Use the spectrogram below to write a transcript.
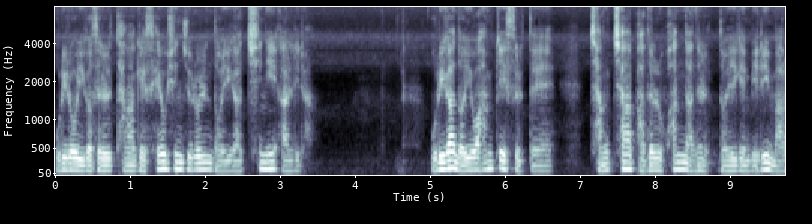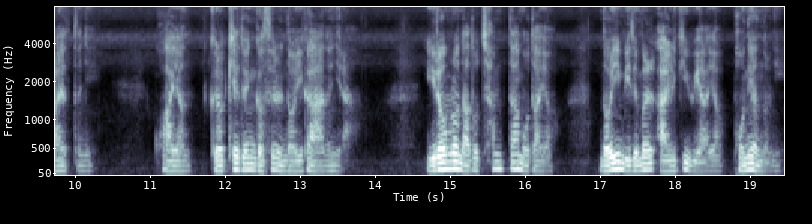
우리로 이것을 당하게 세우신 줄을 너희가 친히 알리라. 우리가 너희와 함께 있을 때에 장차 받을 환난을 너희에게 미리 말하였더니 과연 그렇게 된 것을 너희가 아느니라. 이러므로 나도 참다 못하여 너희 믿음을 알기 위하여 보내었노니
